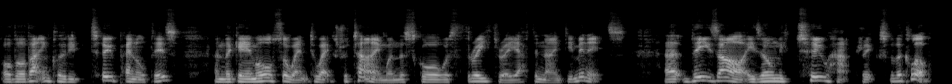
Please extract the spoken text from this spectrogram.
although that included two penalties, and the game also went to extra time when the score was 3 3 after 90 minutes. Uh, these are his only two hat tricks for the club.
